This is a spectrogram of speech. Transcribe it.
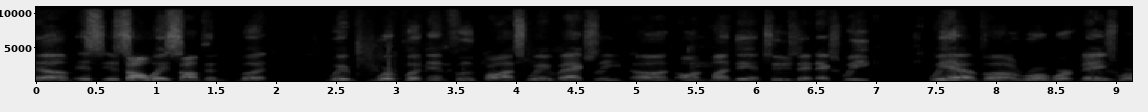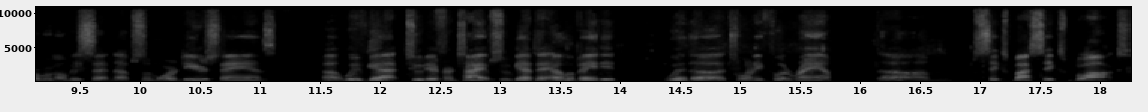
Um, it's it's always something, but we're we're putting in food plots. We've actually uh, on Monday and Tuesday next week we have uh, Work Days where we're going to be setting up some more deer stands. Uh, we've got two different types. We've got the elevated with a 20 foot ramp, um, six by six blocks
